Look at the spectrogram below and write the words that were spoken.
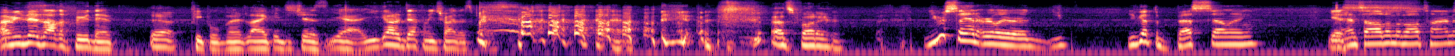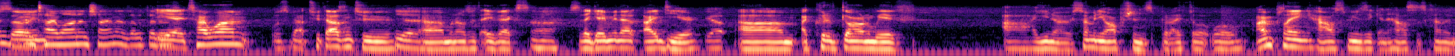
I mean, there's other food there, Yeah. people, but like it's just yeah, you gotta definitely try this place. That's funny. You were saying earlier you you've got the best selling Yes. dance album of all time in, So in in- Taiwan and China. Is that what that is? Yeah, Taiwan was about 2002. Yeah. Um, when I was with Avex. Uh-huh. So they gave me that idea. Yep. Um, I could have gone with, uh, you know, so many options, but I thought, well, I'm playing house music, and house is kind of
